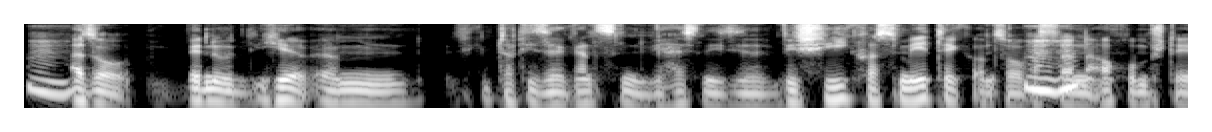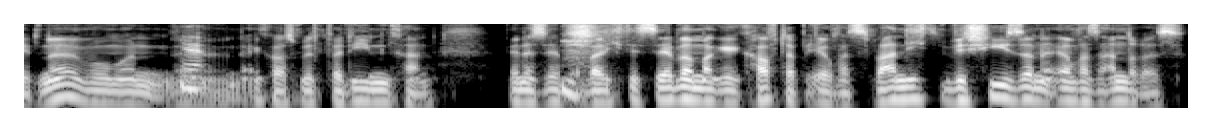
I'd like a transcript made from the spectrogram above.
Hm. Also, wenn du hier, ähm, es gibt doch diese ganzen, wie heißen die, diese Vichy-Kosmetik und so, was mhm. dann auch rumsteht, ne, wo man äh, ja. äh, Einkaufs mit verdienen kann. Wenn das, weil ich das selber mal gekauft habe, irgendwas. War nicht Vichy, sondern irgendwas anderes.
